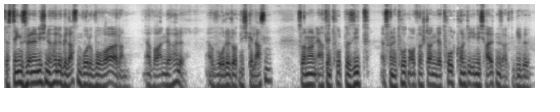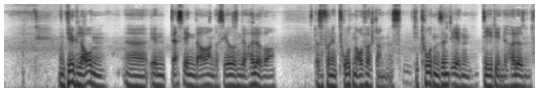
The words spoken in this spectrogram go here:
Das Ding ist, wenn er nicht in der Hölle gelassen wurde, wo war er dann? Er war in der Hölle. Er wurde dort nicht gelassen, sondern er hat den Tod besiegt. Er ist von den Toten auferstanden. Der Tod konnte ihn nicht halten, sagt die Bibel. Und wir glauben äh, eben deswegen daran, dass Jesus in der Hölle war, dass er von den Toten auferstanden ist. Die Toten sind eben die, die in der Hölle sind.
